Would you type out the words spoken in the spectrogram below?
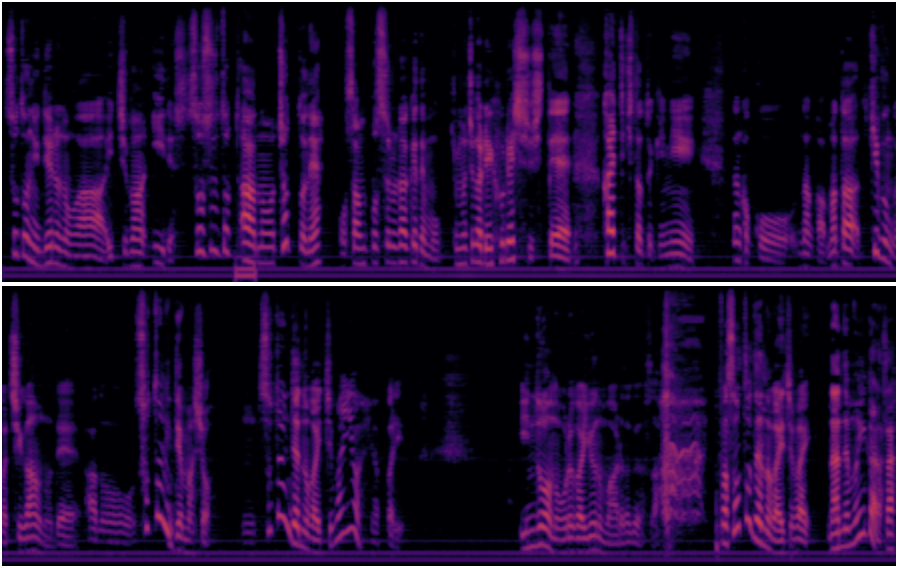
外に出るのが一番いいです。そうすると、あの、ちょっとね、お散歩するだけでも気持ちがリフレッシュして、帰ってきた時に、なんかこう、なんかまた気分が違うので、あの、外に出ましょう。うん、外に出るのが一番いいよ、やっぱり。インドアの俺が言うのもあれだけどさ。やっぱ外出るのが一番いい。何でもいいからさ。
